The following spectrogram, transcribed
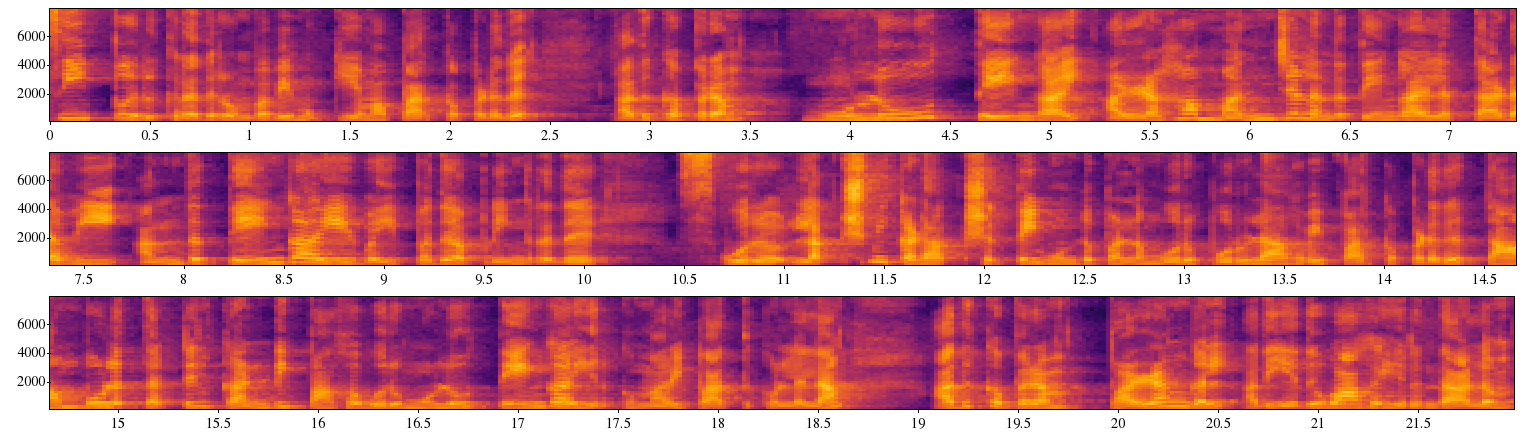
சீப்பு இருக்கிறது ரொம்பவே முக்கியமாக பார்க்கப்படுது அதுக்கப்புறம் முழு தேங்காய் அழகாக மஞ்சள் அந்த தேங்காயில் தடவி அந்த தேங்காயை வைப்பது அப்படிங்கிறது ஸ்- ஒரு லக்ஷ்மி கடாட்சத்தை உண்டு பண்ணும் ஒரு பொருளாகவே பார்க்கப்படுது. தாம்பூலத்தட்டில் கண்டிப்பாக ஒரு முழு தேங்காய் இருக்கும் மாதிரி பார்த்து கொள்ளலாம். அதுக்கப்புறம் பழங்கள் அது எதுவாக இருந்தாலும்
